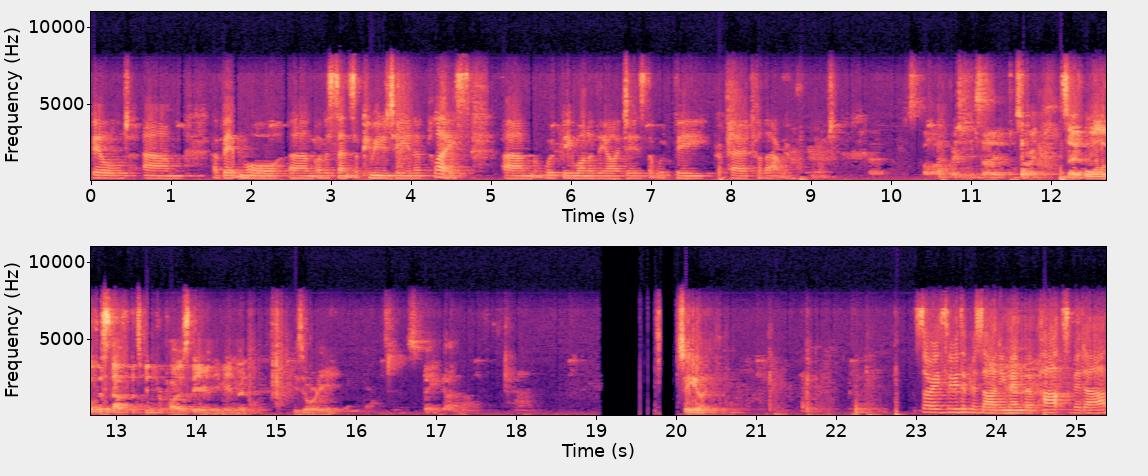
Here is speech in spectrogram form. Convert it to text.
build um, a bit more um, of a sense of community in a place um, would be one of the ideas that would be prepared for that report. Just a Follow-up question, so, sorry, so all of the stuff that's been proposed there in the amendment is already being done? CEO. Sorry, through the presiding member, parts of it are,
